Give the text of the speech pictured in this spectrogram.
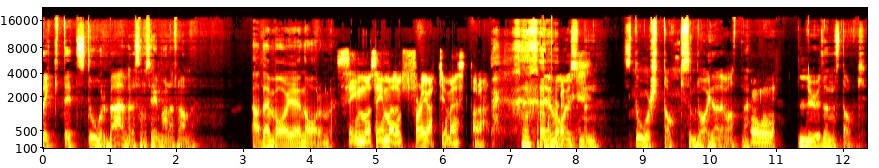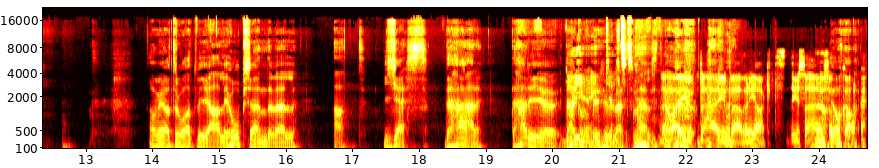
riktigt stor bäver som simmar där framme. Ja, den var ju enorm. Simma och simma, den flöt ju mest bara. Det var ju som en stor stock som låg där i vattnet. Mm. Luden stock. Ja, men jag tror att vi allihop kände väl att yes, det här, det här är ju, det här Det kommer bli hur enkelt. lätt som helst. Det, här är ju, det här är ju bäverjakt. Det är ju så här det Ja. funkar.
